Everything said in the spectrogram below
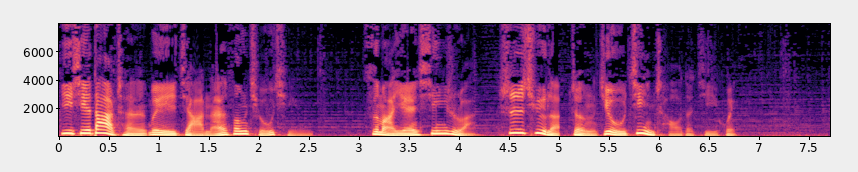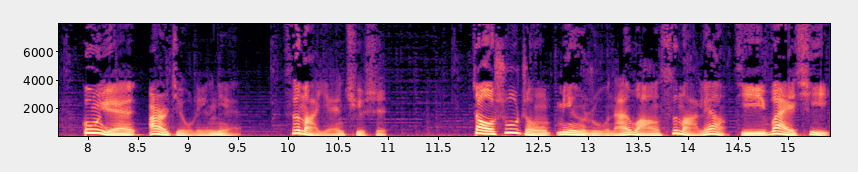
一些大臣为贾南风求情，司马炎心软，失去了拯救晋朝的机会。公元二九零年，司马炎去世，诏书中命汝南王司马亮及外戚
